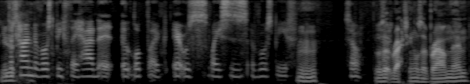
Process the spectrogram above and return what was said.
You the just, kind of roast beef they had, it it looked like it was slices of roast beef. Mm-hmm. So Was it rectangles of brown then?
